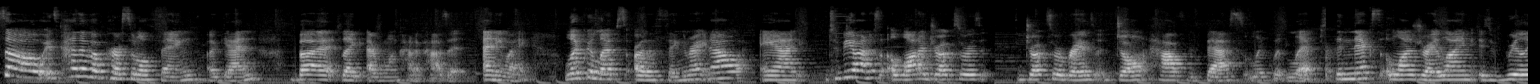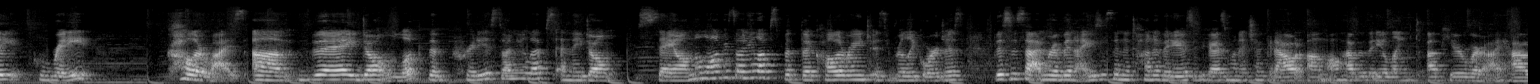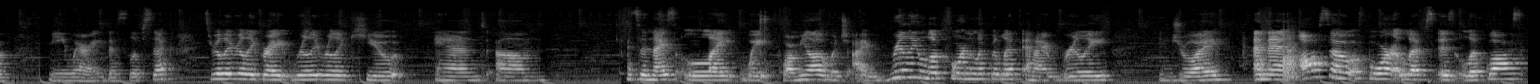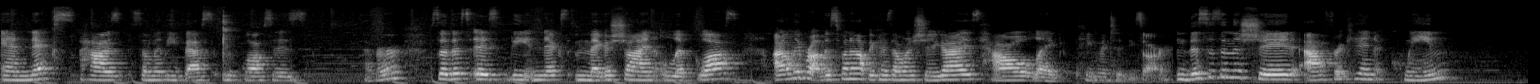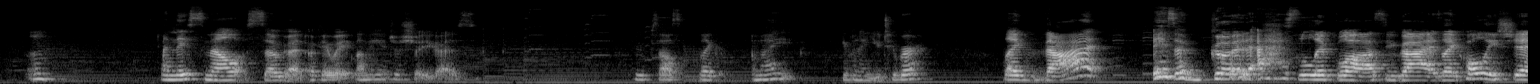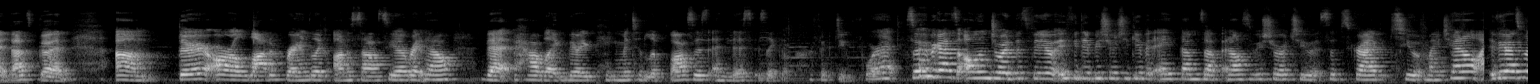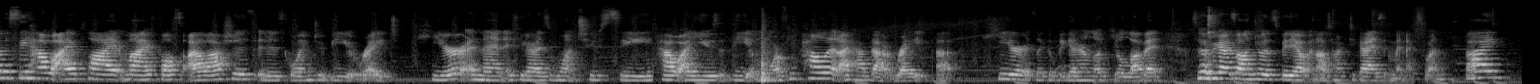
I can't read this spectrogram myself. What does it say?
So it's kind of a personal thing, again, but like everyone kind of has it. Anyway, liquid lips are the thing right now, and to be honest, a lot of drugstores drugstore brands don't have the best liquid lips. The NYX lingerie line is really great color-wise. Um, they don't look the prettiest on your lips and they don't stay on the longest on your lips, but the color range is really gorgeous. This is Satin Ribbon. I use this in a ton of videos if you guys want to check it out. Um, I'll have a video linked up here where I have me wearing this lipstick. It's really, really great, really, really cute, and um, it's a nice lightweight formula, which I really look for in a liquid lip, and I really enjoy. And then also for lips is lip gloss, and NYX has some of the best lip glosses ever. So this is the NYX Mega Shine Lip Gloss. I only brought this one out because I want to show you guys how like pigmented these are. This is in the shade African Queen. Mm. And they smell so good. Okay, wait, let me just show you guys. Oops, I was like, am I even a YouTuber? Like that is a good ass lip gloss, you guys. Like, holy shit, that's good. Um, there are a lot of brands like Anastasia right now that have like very pigmented lip glosses and this is like a perfect dupe for it. So I hope you guys all enjoyed this video. If you did, be sure to give it a thumbs up and also be sure to subscribe to my channel. If you guys want to see how I apply my false eyelashes, it is going to be right here. And then if you guys want to see how I use the Morphe palette, I have that right up here. It's like a beginner look. You'll love it. So I hope you guys all enjoyed this video and I'll talk to you guys in my next one. Bye!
